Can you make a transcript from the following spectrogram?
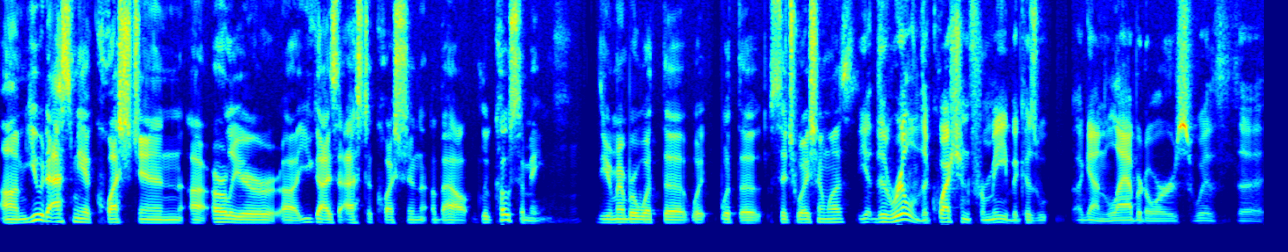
um, you had asked me a question uh, earlier uh, you guys asked a question about glucosamine do you remember what the what, what the situation was yeah the real the question for me because again labradors with the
